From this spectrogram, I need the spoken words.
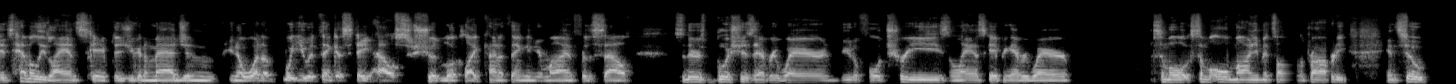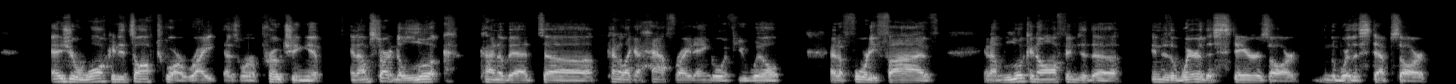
it's heavily landscaped, as you can imagine. You know what a what you would think a state house should look like, kind of thing in your mind for the South. So there's bushes everywhere and beautiful trees and landscaping everywhere some old some old monuments on the property. And so as you're walking, it's off to our right as we're approaching it. And I'm starting to look kind of at uh, kind of like a half right angle, if you will, at a 45. And I'm looking off into the into the where the stairs are, where the steps are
